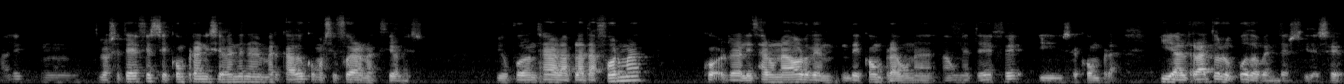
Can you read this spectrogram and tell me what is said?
Mm, los ETFs se compran y se venden en el mercado como si fueran acciones. Yo puedo entrar a la plataforma, realizar una orden de compra a un ETF y se compra. Y al rato lo puedo vender si deseo.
